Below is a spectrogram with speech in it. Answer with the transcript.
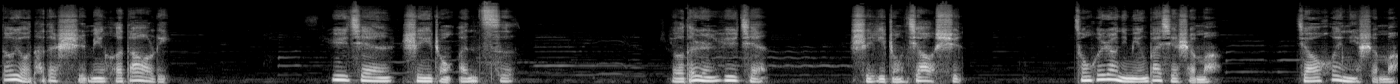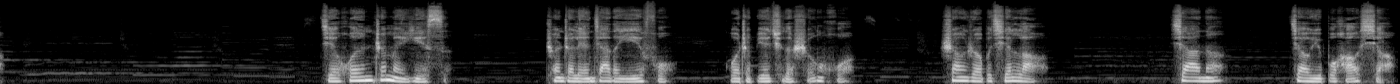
都有他的使命和道理。遇见是一种恩赐，有的人遇见，是一种教训，总会让你明白些什么，教会你什么。结婚真没意思，穿着廉价的衣服，过着憋屈的生活。上惹不起老，下呢，教育不好小，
